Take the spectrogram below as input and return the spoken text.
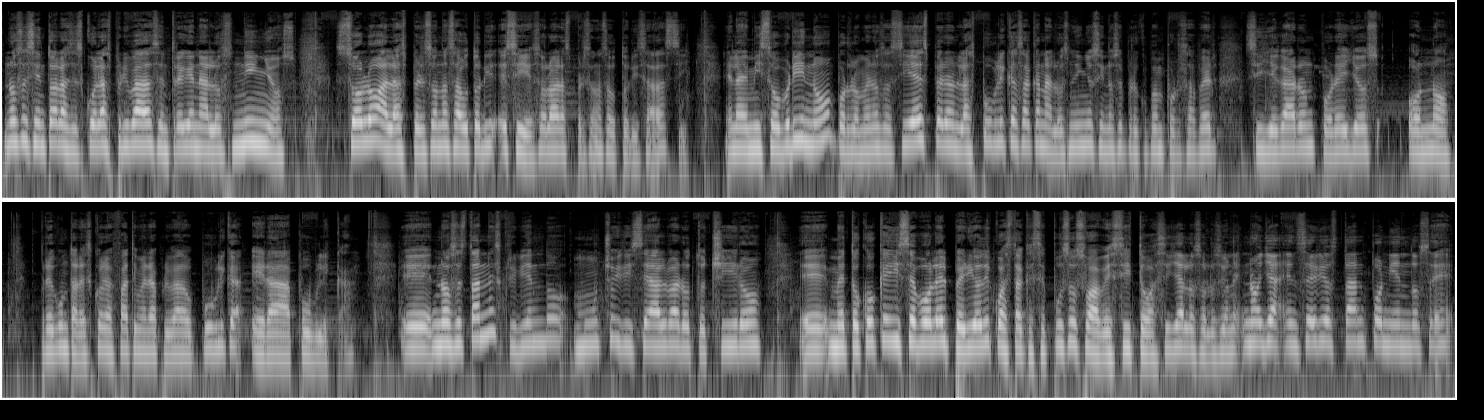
No sé si en todas las escuelas privadas entreguen a los niños. Solo a las personas autorizadas. sí, solo a las personas autorizadas, sí. En la de mi sobrino, por lo menos así es, pero en las públicas sacan a los niños y no se preocupan por saber si llegaron por ellos o no. Pregunta, ¿la escuela de Fátima era privada o pública? Era pública. Eh, nos están escribiendo mucho y dice Álvaro Tochiro, eh, me tocó que hice bola el periódico hasta que se puso suavecito, así ya lo solucioné. No, ya, en serio están poniéndose,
